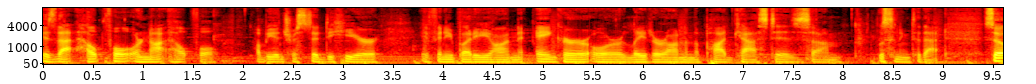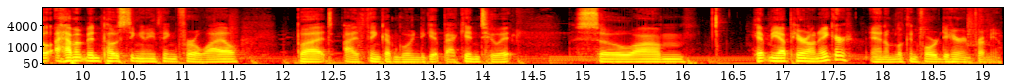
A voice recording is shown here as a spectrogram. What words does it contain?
is that helpful or not helpful? I'll be interested to hear if anybody on Anchor or later on in the podcast is um, listening to that. So I haven't been posting anything for a while, but I think I'm going to get back into it. So um, hit me up here on Anchor, and I'm looking forward to hearing from you.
